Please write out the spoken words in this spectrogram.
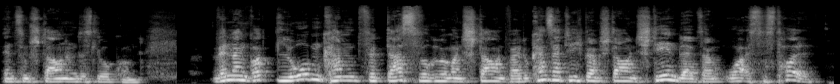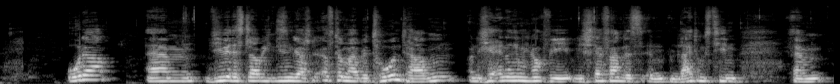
wenn zum Staunen das Lob kommt wenn man Gott loben kann für das, worüber man staunt, weil du kannst natürlich beim Staunen stehen bleiben und sagen, oh, ist das toll. Oder ähm, wie wir das, glaube ich, in diesem Jahr schon öfter mal betont haben, und ich erinnere mich noch, wie, wie Stefan das im, im Leitungsteam ähm,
